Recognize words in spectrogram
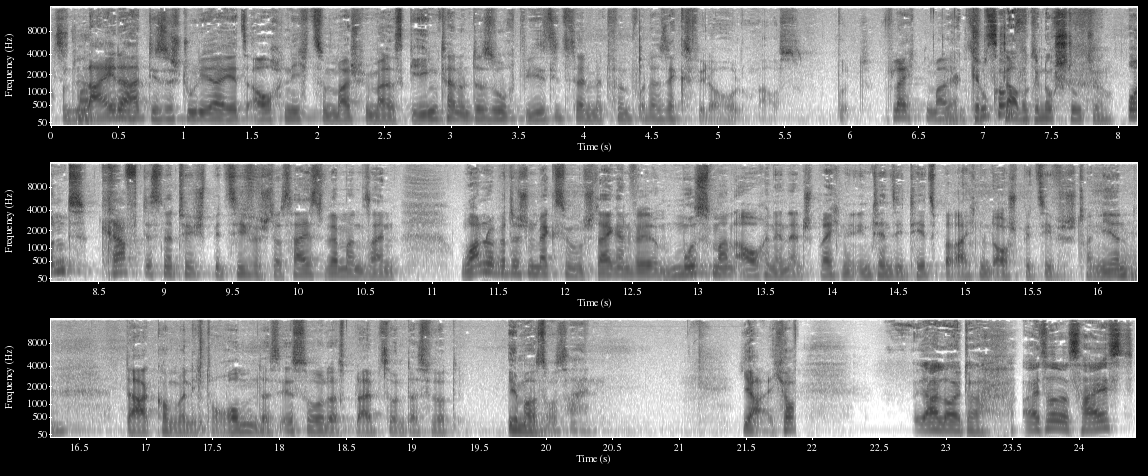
sieht Und man. leider hat diese Studie ja jetzt auch nicht zum Beispiel mal das Gegenteil untersucht. Wie sieht es denn mit fünf oder sechs Wiederholungen aus? Gut, vielleicht mal Ja, in gibt's, Zukunft. glaube genug Studien. Und Kraft ist natürlich spezifisch. Das heißt, wenn man sein One Repetition Maximum steigern will, muss man auch in den entsprechenden Intensitätsbereichen und auch spezifisch trainieren. Mhm. Da kommen wir nicht drum rum. Das ist so, das bleibt so und das wird immer so sein. Ja, ich hoffe. Ja, Leute, also das heißt,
